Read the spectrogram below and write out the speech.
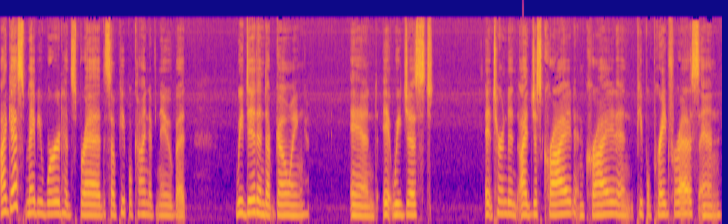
I guess maybe word had spread, so people kind of knew. But we did end up going, and it. We just. It turned in. I just cried and cried, and people prayed for us, and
